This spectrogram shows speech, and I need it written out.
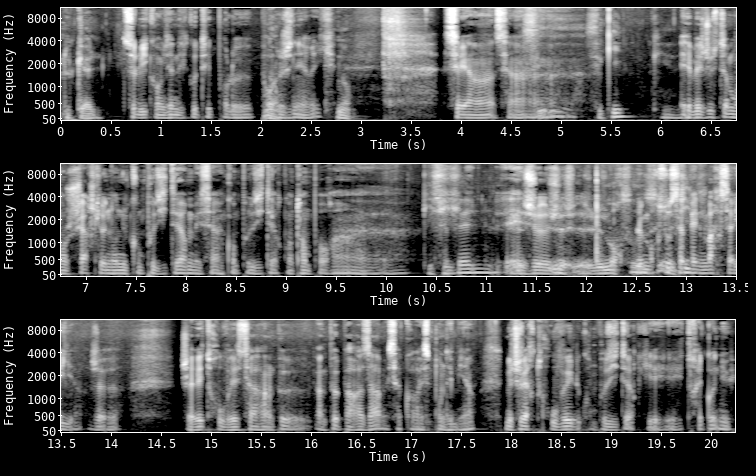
Lequel? Celui qu'on vient d'écouter pour le, pour Non. le générique Non. C'est un. C'est qui? Qui, Eh bien, justement, je cherche le nom du compositeur, mais c'est un compositeur contemporain. euh, qui s'appelle Et je, je- le, le morceau le morceau le s'appelle Marseille. J'avais trouvé ça un peu, un peu par hasard, mais ça correspondait bien. Mais je vais retrouver le compositeur qui est très connu.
